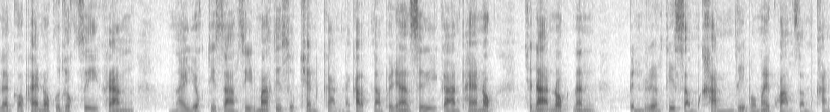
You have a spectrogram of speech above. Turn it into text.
และก็แพ้นกก็ชก 4 ครั้งในยกที่ 3 4 มากที่สุดเช่นกันนะครับนำพยานสิริการแพ้นก ชนะนกนั้นเป็นเรื่องที่สำคัญที่ผมให้ความสำคัญ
